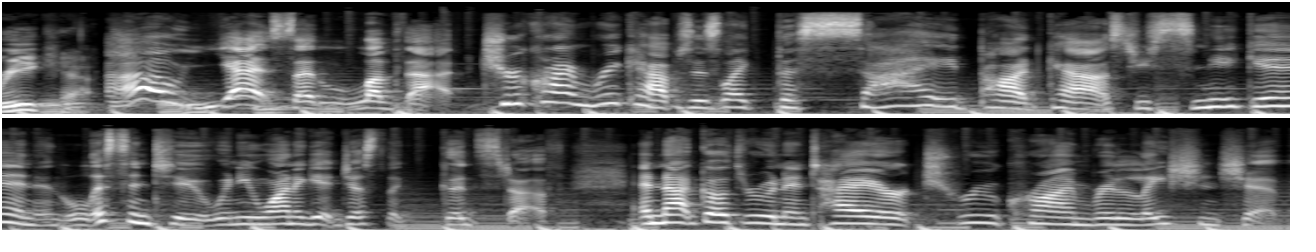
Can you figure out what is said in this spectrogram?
Recaps. Oh, yes, I love that. True Crime Recaps is like the side podcast you sneak in and listen to when you want to get just the good stuff and not go through an entire true crime relationship.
